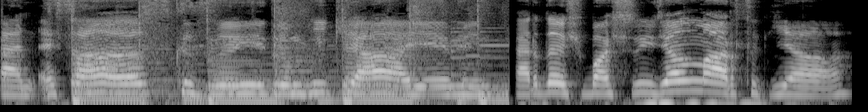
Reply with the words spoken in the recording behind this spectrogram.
Ben esas kızıydım hikayemin. Kardeş başlayacağım mı artık ya?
